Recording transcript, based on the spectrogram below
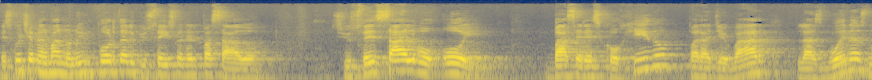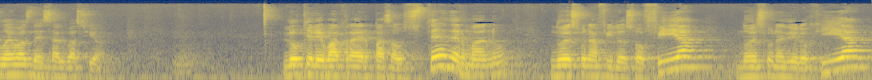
Escúcheme hermano, no importa lo que usted hizo en el pasado, si usted es salvo hoy, va a ser escogido para llevar las buenas nuevas de salvación. Lo que le va a traer paz a usted, hermano, no es una filosofía, no es una ideología,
